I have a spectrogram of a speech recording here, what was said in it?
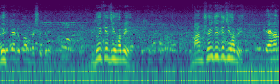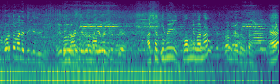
দুই- কম বেশি দুই কেজি হবে? মাংসই দুই কেজি হবে? এখন বর্তমানে দুই কেজি। আচ্ছা তুমি কম নিবা না? কম না হ্যাঁ?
